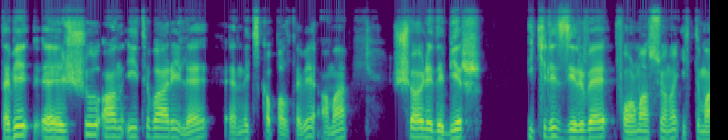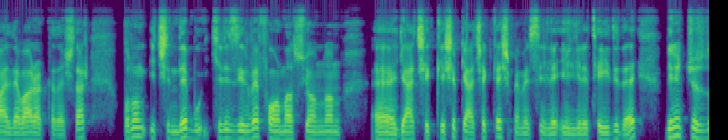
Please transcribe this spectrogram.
Tabii e, şu an itibariyle endeks kapalı tabii ama şöyle de bir ikili zirve formasyonu ihtimali de var arkadaşlar. Bunun içinde bu ikili zirve formasyonunun e, gerçekleşip gerçekleşmemesiyle ilgili teyidi de 1300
